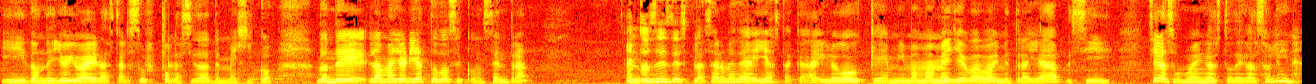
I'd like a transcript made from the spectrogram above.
y donde yo iba era hasta el sur de la Ciudad de México, donde la mayoría todo se concentra. Entonces desplazarme de ahí hasta acá y luego que mi mamá me llevaba y me traía, pues sí, sí era un buen gasto de gasolina.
